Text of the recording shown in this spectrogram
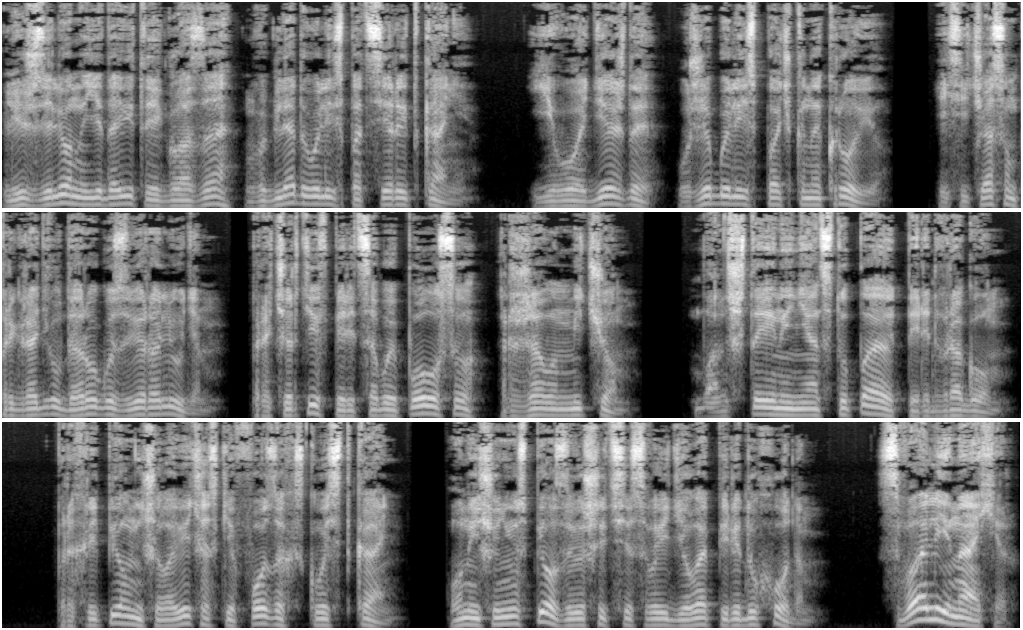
Лишь зеленые ядовитые глаза выглядывали из-под серой ткани. Его одежды уже были испачканы кровью, и сейчас он преградил дорогу зверолюдям, прочертив перед собой полосу ржавым мечом. «Ванштейны не отступают перед врагом», – прохрипел нечеловеческий фозах сквозь ткань. Он еще не успел завершить все свои дела перед уходом. «Свали нахер!»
